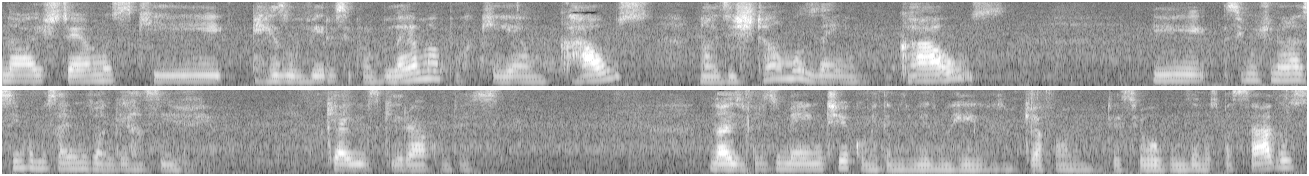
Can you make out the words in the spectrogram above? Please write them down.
nós temos que resolver esse problema porque é um caos. Nós estamos em um caos. E se continuar assim, começaremos uma guerra civil. Que é isso que irá acontecer. Nós, infelizmente, cometemos o mesmo erro que aconteceu alguns anos passados,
